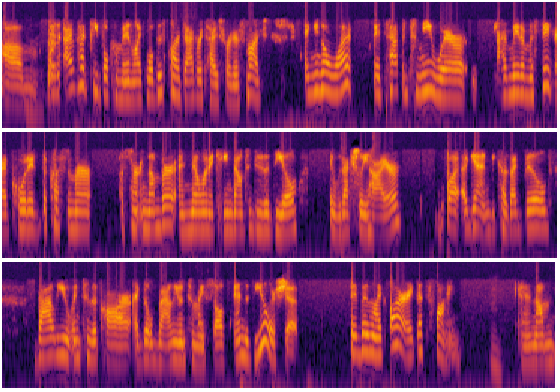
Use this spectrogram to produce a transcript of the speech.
Um, and I've had people come in like, well, this card's advertised for this much, and you know what? It's happened to me where I've made a mistake. I've quoted the customer a certain number, and then when it came down to do the deal, it was actually higher. But again, because I build value into the car, I build value into myself and the dealership. They've been like, "All right, that's fine." Hmm. And I'm,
